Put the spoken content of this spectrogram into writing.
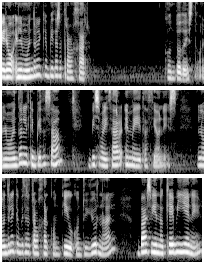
Pero en el momento en el que empiezas a trabajar con todo esto, en el momento en el que empiezas a visualizar en meditaciones, en el momento en el que empiezas a trabajar contigo, con tu journal, vas viendo qué viene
